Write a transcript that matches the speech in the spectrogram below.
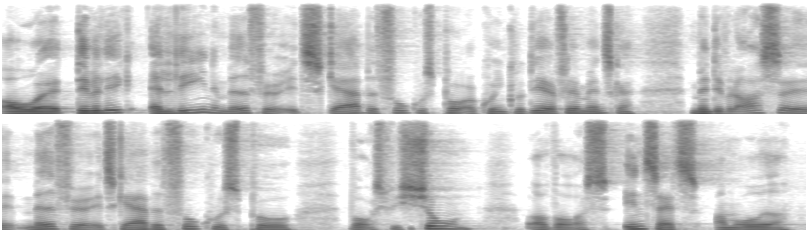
Og øh, det vil ikke alene medføre et skærpet fokus på at kunne inkludere flere mennesker, men det vil også øh, medføre et skærpet fokus på vores vision og vores indsatsområder –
